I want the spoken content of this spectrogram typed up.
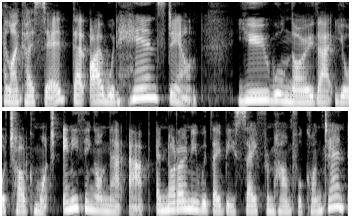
Like I said, that I would hands down you will know that your child can watch anything on that app. And not only would they be safe from harmful content,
